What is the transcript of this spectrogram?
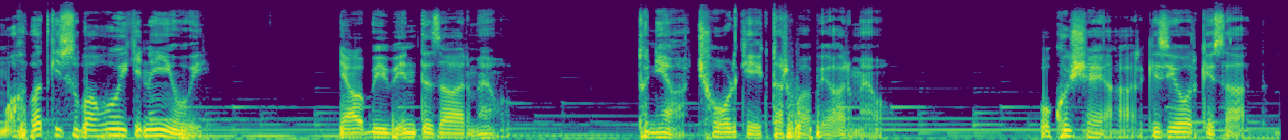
मोहब्बत की सुबह हुई कि नहीं हुई? या अभी भी इंतज़ार में हो? दुनिया छोड़ के एक तरफा प्यार में हो। वो खुश है यार, किसी और के साथ।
